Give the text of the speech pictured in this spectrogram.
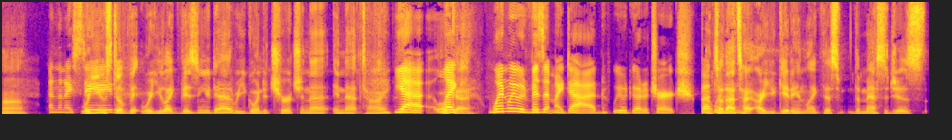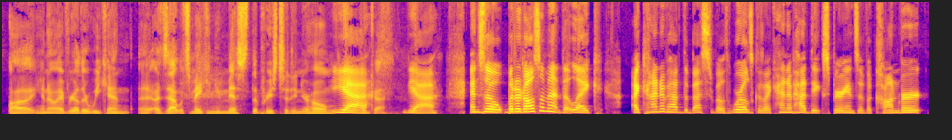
Huh. And then I stayed. Were you still vi- were you like visiting your dad? Were you going to church in that in that time? Yeah, like Okay. when we would visit my dad, we would go to church. But and so when- that's how are you getting like this the messages uh you know every other weekend? Uh, is that what's making you miss the priesthood in your home? Yeah. Okay. Yeah. And so, but it also meant that like I kind of have the best of both worlds because I kind of had the experience of a convert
